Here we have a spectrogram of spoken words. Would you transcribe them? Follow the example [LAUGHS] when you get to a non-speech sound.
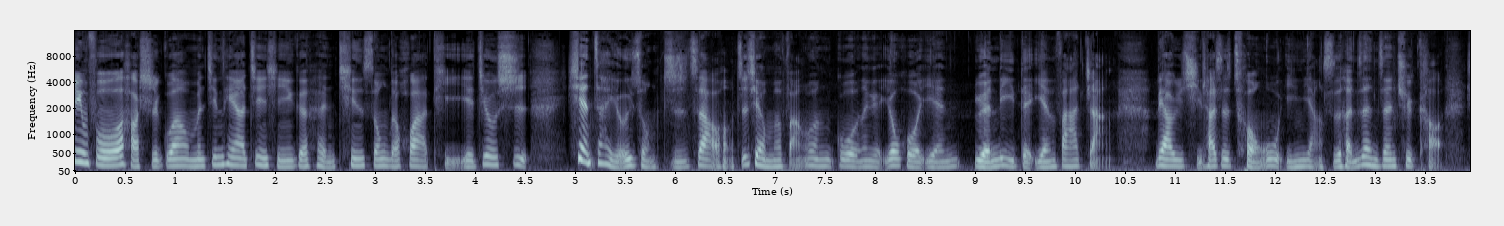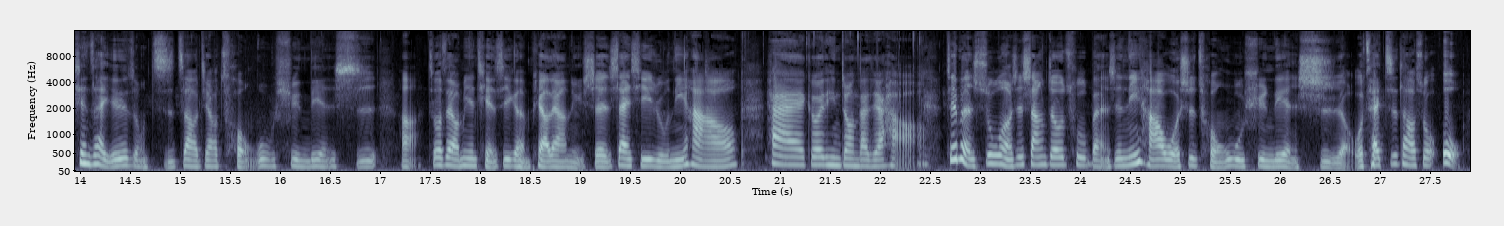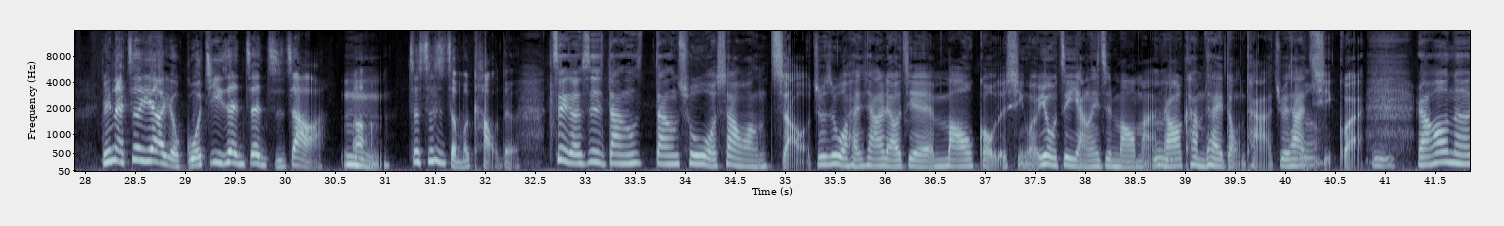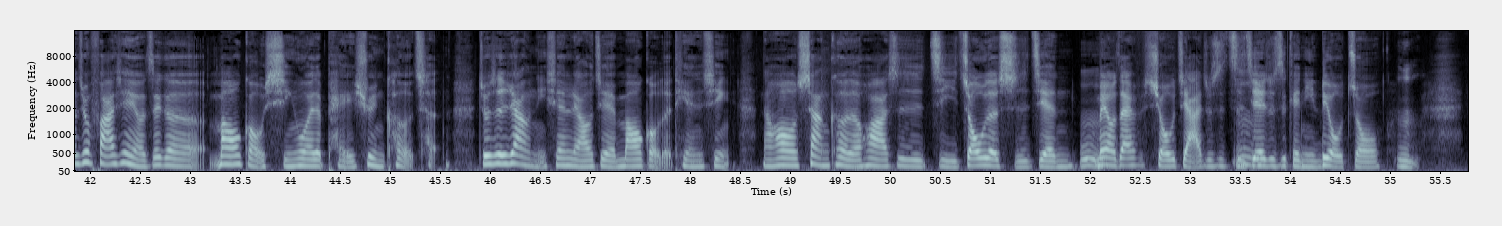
幸福好时光，我们今天要进行一个很轻松的话题，也就是现在有一种执照。之前我们访问过那个优活研原力的研发长廖玉琪，他是宠物营养师，很认真去考。现在有一种执照叫宠物训练师啊。坐在我面前是一个很漂亮的女生，单希如，你好，嗨，各位听众，大家好。这本书啊是商周出版，是你好，我是宠物训练师哦，我才知道说哦。原来这要有国际认证执照啊！嗯，这这是怎么考的？这个是当当初我上网找，就是我很想要了解猫狗的行为，因为我自己养了一只猫嘛，然后看不太懂它，觉得它很奇怪。嗯，然后呢，就发现有这个猫狗行为的培训课程，就是让你先了解猫狗的天性，然后上课的话是几周的时间，没有在休假，就是直接就是给你六周。嗯。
